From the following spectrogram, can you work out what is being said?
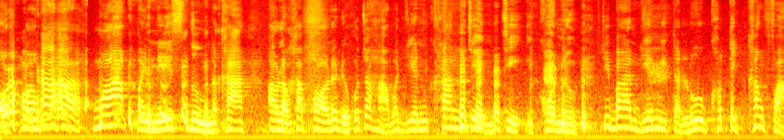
ออกมากมากมากไปนิดหนึ่งนะคะ เอาละค่ะพอแล้วเดี๋ยวเขาจะหาว่าเดียนคลั่งเจมส์จิอีกคนหนึ่งที่บ้านเดียนมีแต่รูปเขาติดข้างฝา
